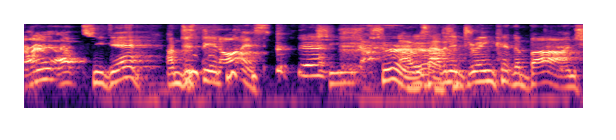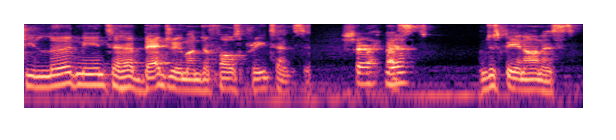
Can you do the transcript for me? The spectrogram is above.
I, I, she did. I'm just being honest. Yeah. She, Sure, I was yeah. having a drink at the bar, and she lured me into her bedroom under false pretenses. Sure. Like, yeah. I'm just being honest.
